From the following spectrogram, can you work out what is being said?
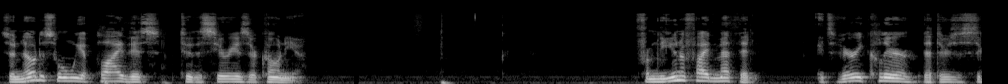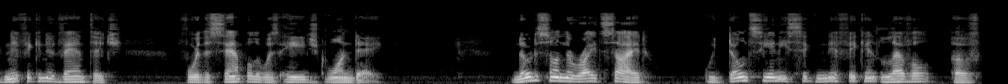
So notice when we apply this to the ceria zirconia. From the unified method, it's very clear that there's a significant advantage for the sample that was aged one day. Notice on the right side, we don't see any significant level of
